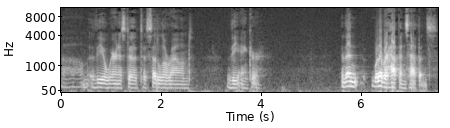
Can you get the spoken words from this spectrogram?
um, the awareness to, to settle around the anchor. And then whatever happens, happens.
